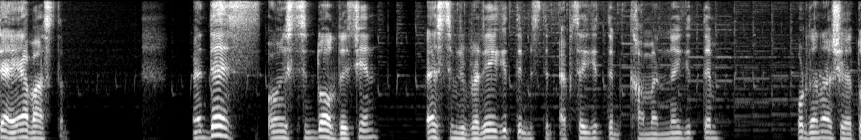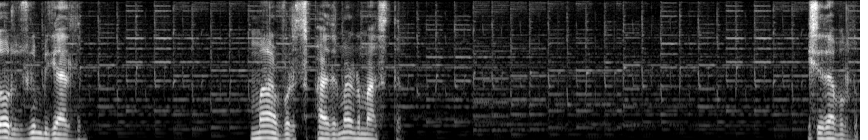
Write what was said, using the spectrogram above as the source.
D'ye bastım. Ben D oyun Steam'de olduğu için ben Steam Library'e gittim. Steam Apps'e gittim. Kamenine gittim. Buradan aşağıya doğru düzgün bir geldim. Marvel Spider-Man Remaster. İşte de buldum.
